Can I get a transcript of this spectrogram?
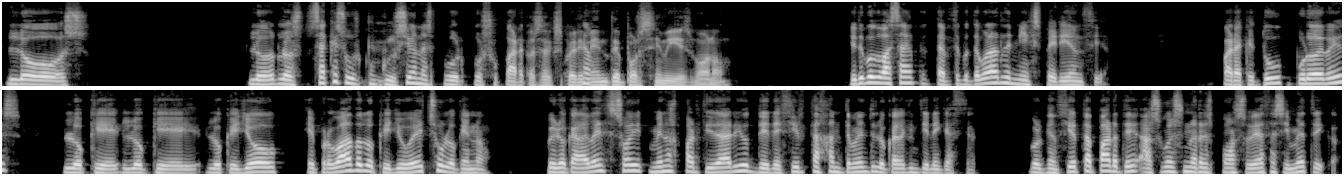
los, los, saque sus conclusiones por, por su parte. Los experimente por, sí mismo, ¿no? Yo te puedo, basar, te, puedo hablar de mi experiencia para que tú pruebes lo que, lo, que, lo que yo he probado, lo que yo he hecho, lo que no. Pero cada vez soy menos partidario de decir tajantemente lo que alguien tiene que hacer. Porque en cierta parte asumes una responsabilidad asimétrica.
